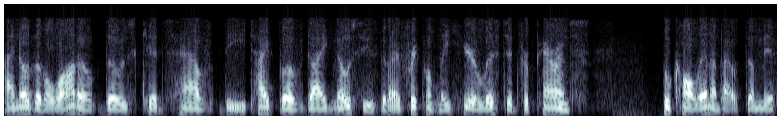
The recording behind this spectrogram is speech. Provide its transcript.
I know that a lot of those kids have the type of diagnoses that I frequently hear listed for parents who call in about them. If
